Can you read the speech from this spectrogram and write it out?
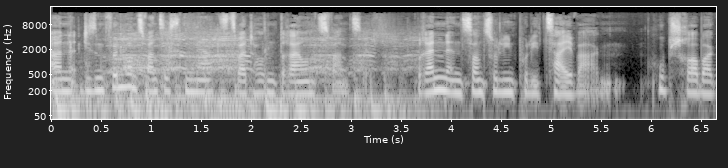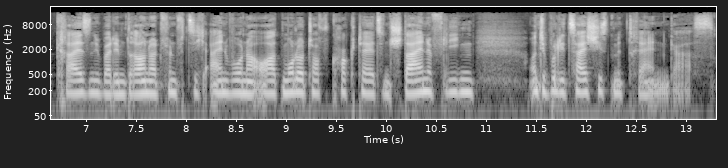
An diesem 25. März 2023 brennen in Sansolin Polizeiwagen. Hubschrauber kreisen über dem 350 Einwohnerort, Molotow-Cocktails und Steine fliegen und die Polizei schießt mit Tränengas.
